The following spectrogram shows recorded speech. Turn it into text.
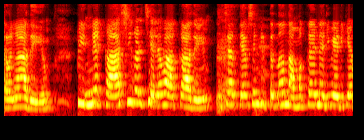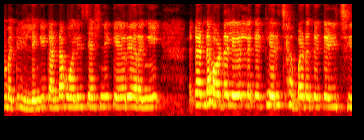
ഇറങ്ങാതെയും പിന്നെ കാശികൾ കാശുകൾ ചെലവാക്കാതെയും പക്ഷെ അത്യാവശ്യം കിട്ടുന്നത് നമുക്ക് തന്നെ അരി മേടിക്കാൻ പറ്റും. ഇല്ലെങ്കിൽ കണ്ട പോലീസ് സ്റ്റേഷനിൽ കയറി ഇറങ്ങി കണ്ട ഹോട്ടലുകളിലൊക്കെ കയറി ചപ്പടൊക്കെ കഴിച്ച്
